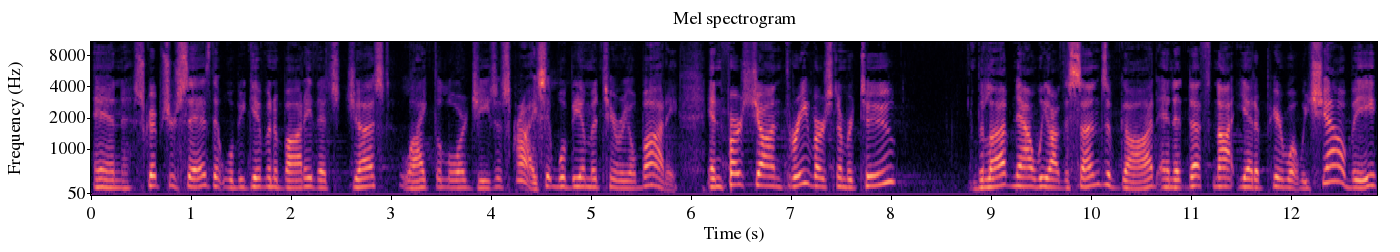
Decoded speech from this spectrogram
and Scripture says that we'll be given a body that's just like the Lord Jesus Christ. It will be a material body. In 1 John 3, verse number 2, Beloved, now we are the sons of God, and it doth not yet appear what we shall be,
